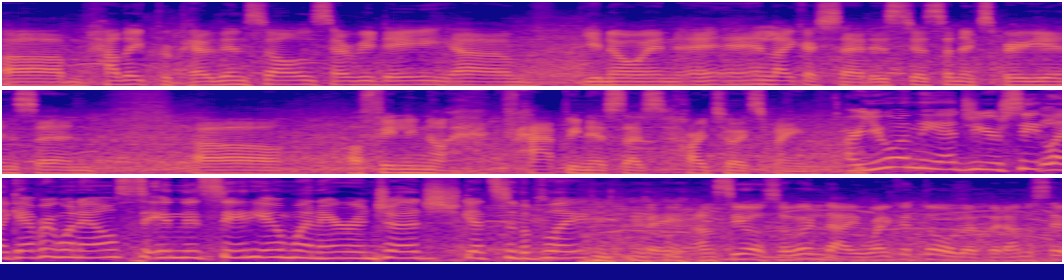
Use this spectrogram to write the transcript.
um, how they prepare themselves every day. Um, you know, and, and, and, like I said, it's just an experience and uh, a feeling of happiness that's hard to explain. Are you on the edge of your seat like everyone else in this stadium when Aaron Judge gets to the plate? Ansioso, ¿verdad? Igual que todo, esperando ese,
